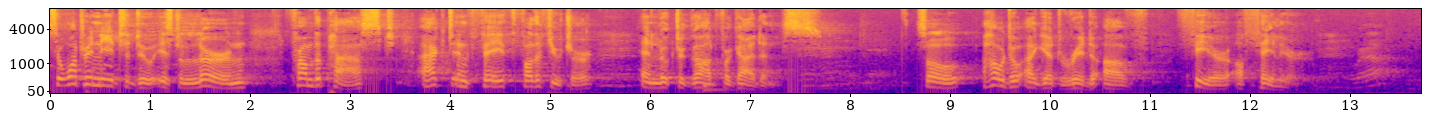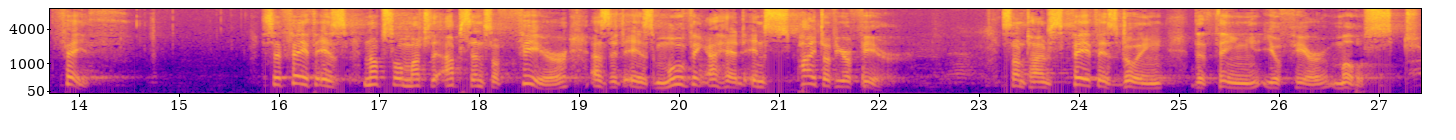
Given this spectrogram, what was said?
So, what we need to do is to learn from the past, act in faith for the future, and look to God for guidance. So, how do I get rid of fear of failure? Faith so faith is not so much the absence of fear as it is moving ahead in spite of your fear. Sometimes faith is doing the thing you fear most.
